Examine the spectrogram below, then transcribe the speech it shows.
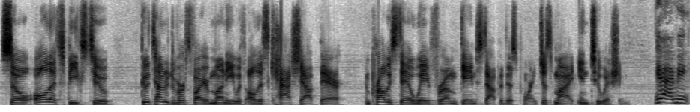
So all that speaks to good time to diversify your money with all this cash out there and probably stay away from GameStop at this point. Just my intuition. Yeah, I mean,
